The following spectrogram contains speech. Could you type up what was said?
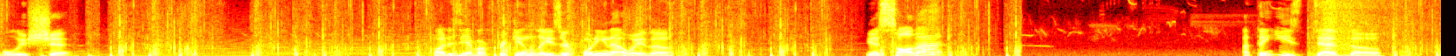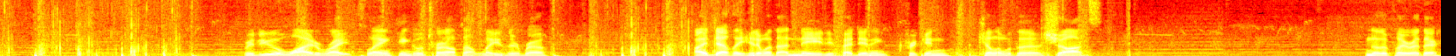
Holy shit. Why does he have a freaking laser pointing that way, though? You guys saw that? I think he's dead, though. We're gonna do a wide right flank and go turn off that laser, bro. I'd definitely hit him with that nade if I didn't freaking kill him with the shots. Another player right there.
